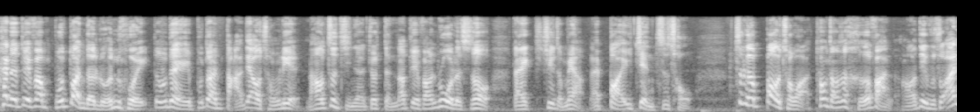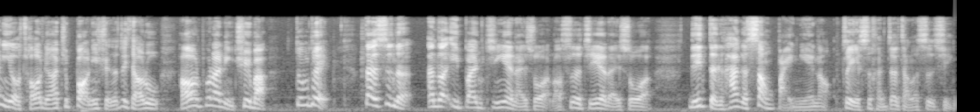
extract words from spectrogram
看着对方不断的轮回，对不对？不断打掉重练，然后自己呢就等到对方弱的时候来去怎么样来报一箭之仇。这个报仇啊，通常是合法的。好，地府说啊，你有仇，你要去报，你选择这条路，好，不然你去吧，对不对？但是呢，按照一般经验来说，老师的经验来说啊，你等他个上百年哦，这也是很正常的事情。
